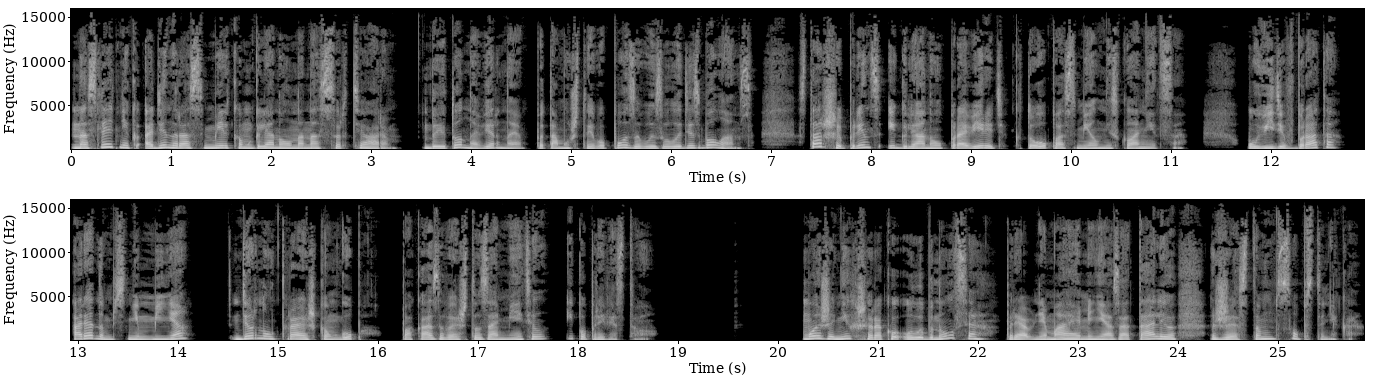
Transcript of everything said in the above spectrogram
Наследник один раз мельком глянул на нас с Артиаром, да и то, наверное, потому что его поза вызвала дисбаланс. Старший принц и глянул проверить, кто посмел не склониться. Увидев брата, а рядом с ним меня, дернул краешком губ, показывая, что заметил и поприветствовал. Мой жених широко улыбнулся, приобнимая меня за талию жестом собственника.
